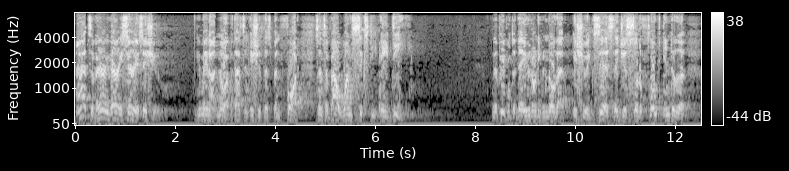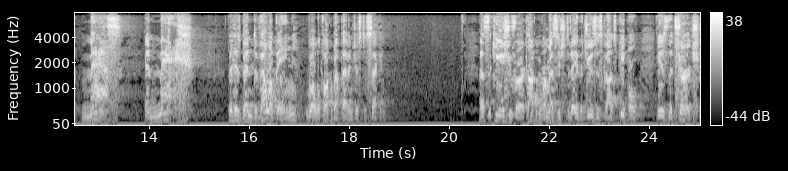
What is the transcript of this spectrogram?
That's a very, very serious issue. You may not know it, but that's an issue that's been fought since about 160 AD. The people today who don't even know that issue exists, they just sort of float into the mass and mash that has been developing. Well, we'll talk about that in just a second. That's the key issue for our topic of our message today. The Jews as God's people is the church,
